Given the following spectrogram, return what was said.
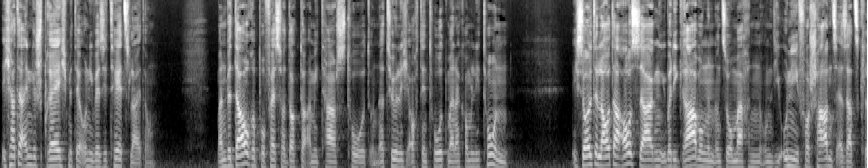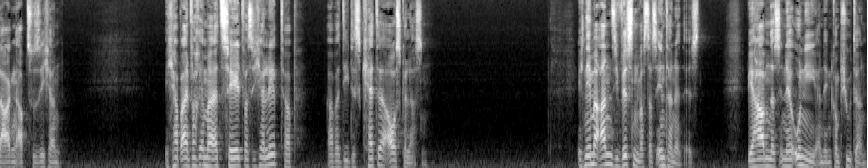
Ich hatte ein Gespräch mit der Universitätsleitung. Man bedauere Professor Dr. Amitars Tod und natürlich auch den Tod meiner Kommilitonen. Ich sollte lauter Aussagen über die Grabungen und so machen, um die Uni vor Schadensersatzklagen abzusichern. Ich habe einfach immer erzählt, was ich erlebt habe, aber die Diskette ausgelassen. Ich nehme an, Sie wissen, was das Internet ist. Wir haben das in der Uni an den Computern.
